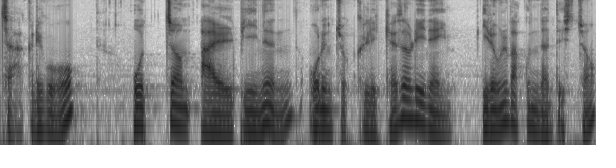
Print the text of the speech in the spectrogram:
자, 그리고 5.rb는 오른쪽 클릭해서 rename, 이름을 바꾼다는 뜻이죠.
